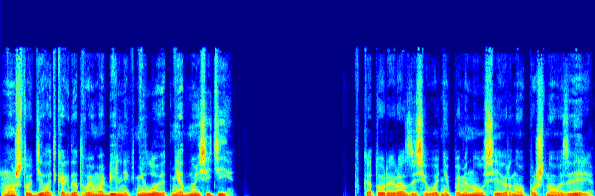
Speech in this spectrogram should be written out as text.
Но что делать, когда твой мобильник не ловит ни одной сети? В который раз за сегодня помянул северного пушного зверя,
